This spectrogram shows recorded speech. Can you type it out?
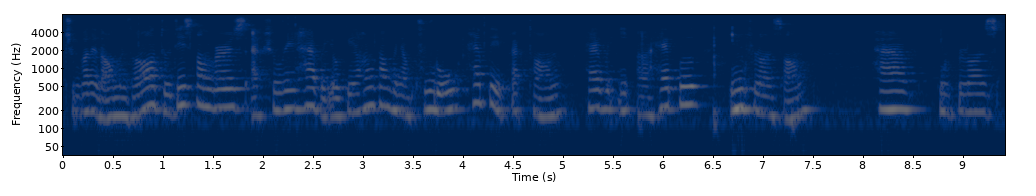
중간에 나오면서 do these numbers actually have 여기에 항상 그냥 구로 have effect on, have, 아, have influence on, have influence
